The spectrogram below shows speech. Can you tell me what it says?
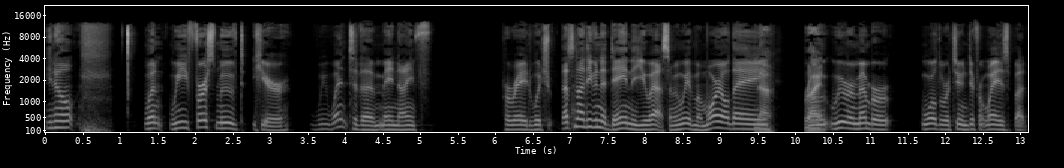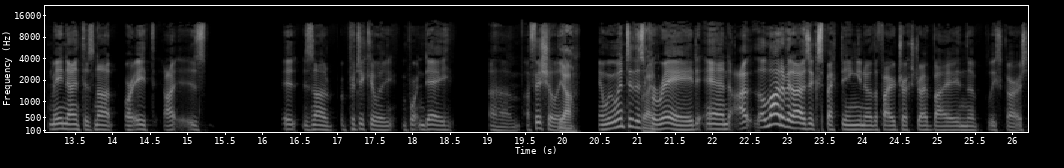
You know, when we first moved here, we went to the May 9th parade, which that's not even a day in the U.S. I mean, we have Memorial Day. No, right. We, we, remember World War II in different ways, but May 9th is not, or 8th uh, is, is not a particularly important day um, officially. Yeah. And we went to this right. parade, and I, a lot of it I was expecting, you know, the fire trucks drive by and the police cars.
